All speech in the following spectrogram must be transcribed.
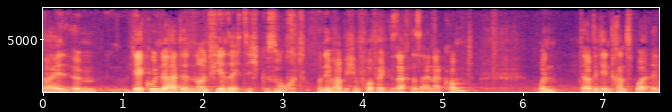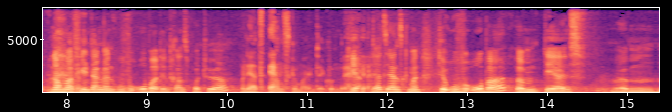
weil ähm, der Kunde hatte einen 964 gesucht und dem habe ich im Vorfeld gesagt, dass einer kommt. Und da wir den Transport, nochmal vielen Dank an Uwe Ober, den Transporteur. Und er hat es ernst gemeint, der Kunde. Ja, der hat es ernst gemeint. Der Uwe Ober, ähm, der ist ähm,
